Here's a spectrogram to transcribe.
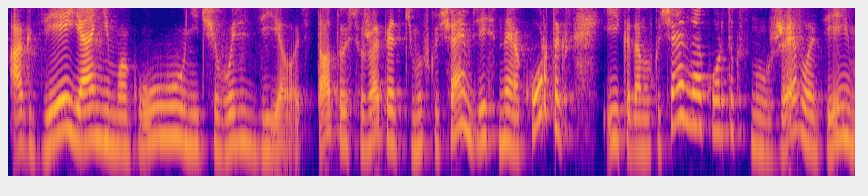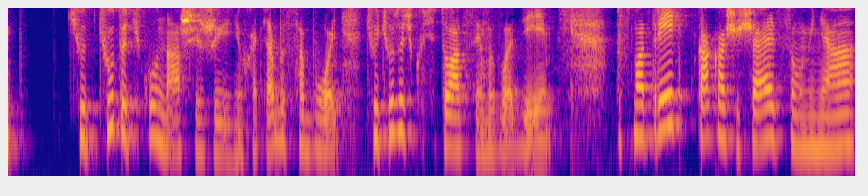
А где я не могу ничего сделать, да, то есть уже опять-таки мы включаем здесь неокортекс, и когда мы включаем неокортекс, мы уже владеем чуть чуточку нашей жизнью, хотя бы собой, чуть-чуточку ситуации мы владеем. Посмотреть, как ощущается у меня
